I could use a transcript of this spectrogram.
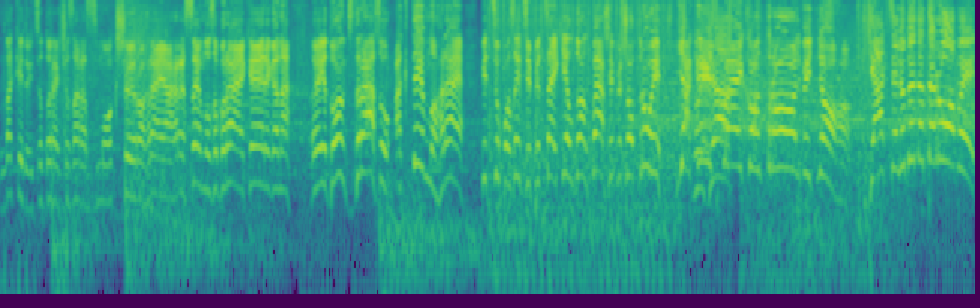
Накидується, до речі, зараз смок широ грає агресивно, забирає Керігана. І Донк зразу активно грає під цю позицію, під цей кіл. Донг перший пішов, другий. Який Ну, спрей контроль від нього. Як ця людина це робить?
